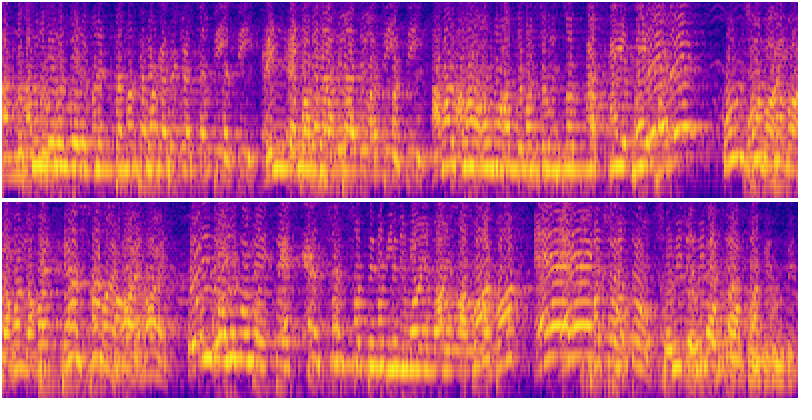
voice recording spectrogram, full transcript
আর রাসূল বলেছেন মান তামাসসাকা সুন্নতি ইনদা ফাসাদি উম্মতি আমার কোন উম্মত তোমার সুন্নত আঁকড়িয়ে ধরে কোন সময়? যখন ফেরার সময় হয়। ওই মুহূর্তে এক সুন্নতের বিনিময়ে আল্লাহ পাক এক শহীদের সওয়াব করবেন।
